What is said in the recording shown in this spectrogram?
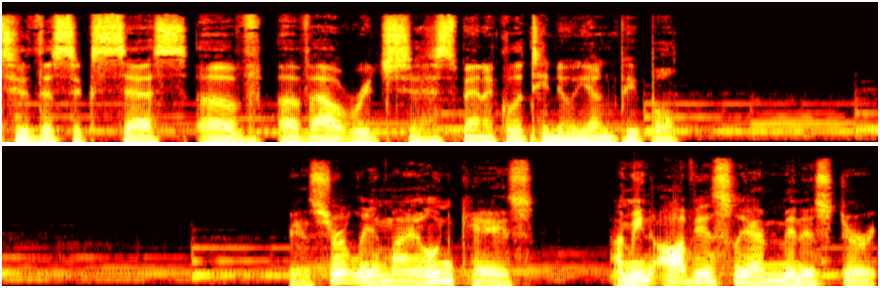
to the success of, of outreach to Hispanic Latino young people? Certainly, in my own case, I mean, obviously, I minister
